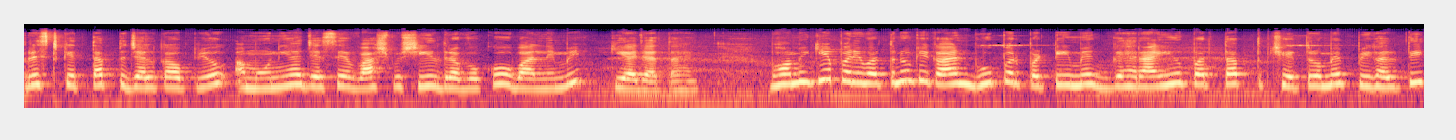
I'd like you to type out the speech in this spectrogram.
पृष्ठ के तप्त जल का उपयोग अमोनिया जैसे वाष्पशील द्रवों को उबालने में किया जाता है। भौमिकीय परिवर्तनों के कारण भूपर पट्टी में गहराइयों पर तप्त क्षेत्रों में पिघलती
